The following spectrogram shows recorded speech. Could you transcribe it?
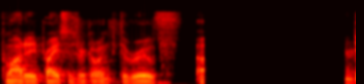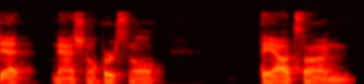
commodity prices are going through the roof. Uh, debt, national, personal payouts on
